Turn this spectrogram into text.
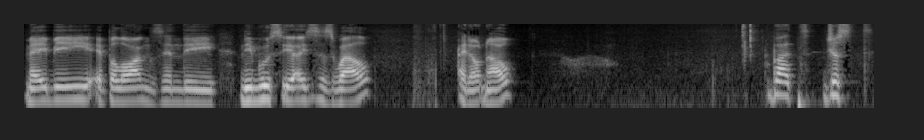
Maybe it belongs in the Nimusiais as well. I don't know. But just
